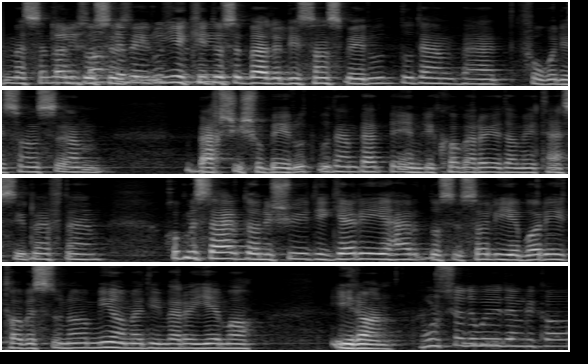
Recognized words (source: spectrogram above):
مثلا دو یکی دو سه بله لیسانس بیروت بودم بعد فوق لیسانس هم بخشیش رو بیروت بودم بعد به امریکا برای ادامه تحصیل رفتم. خب مثل هر دانشجوی دیگری هر دو سه سال یه باری تابستونا می آمدیم برای یه ماه ایران. بورس شده بودید امریکا؟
